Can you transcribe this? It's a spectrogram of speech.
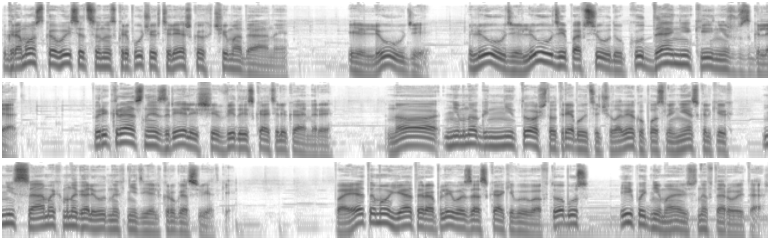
громоздко высятся на скрипучих тележках чемоданы. И люди, люди, люди повсюду, куда ни кинешь взгляд. Прекрасное зрелище в видоискателе камеры. Но немного не то, что требуется человеку после нескольких не самых многолюдных недель кругосветки. Поэтому я торопливо заскакиваю в автобус и поднимаюсь на второй этаж.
